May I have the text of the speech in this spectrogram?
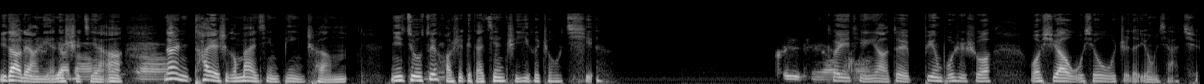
一到两年的时间啊。啊。那他也是个慢性病程，你就最好是给他坚持一个周期。可以停药，可以停药，对，并不是说我需要无休无止的用下去。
